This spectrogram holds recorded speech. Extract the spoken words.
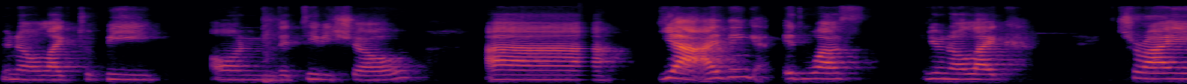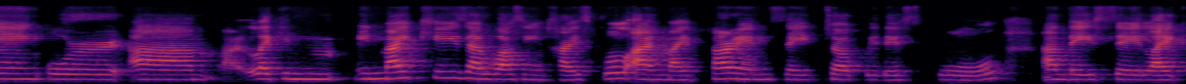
you know, like to be on the TV show. Uh, yeah, I think it was, you know, like trying or um, like in in my case, I was in high school and my parents they talk with the school and they say like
